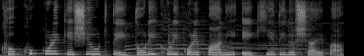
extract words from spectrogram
খুক খুক করে কেশে উঠতেই তড়ি তড়িঘড়ি করে পানি এগিয়ে দিল সাইবা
